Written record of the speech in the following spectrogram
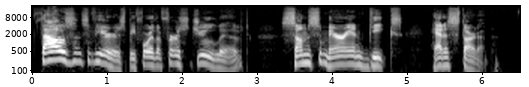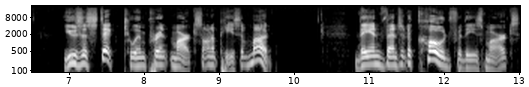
Thousands of years before the first Jew lived, some Sumerian geeks had a startup. Use a stick to imprint marks on a piece of mud. They invented a code for these marks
